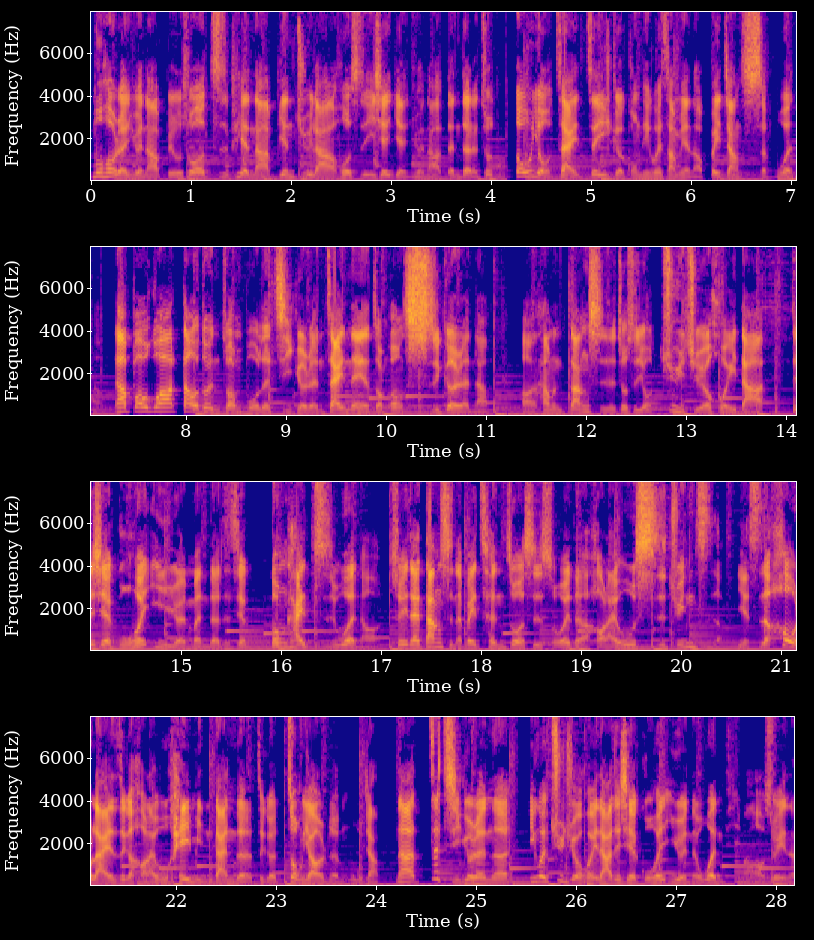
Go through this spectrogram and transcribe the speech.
幕后人员啊，比如说制片啊、编剧啦，或是一些演员啊等等就都有在这一个公听会上面呢被这样审问啊。那包括道顿庄博的几个人在内，总共十个人啊。啊，他们当时就是有拒绝回答这些国会议员们的这些公开质问哦，所以在当时呢被称作是所谓的好莱坞十君子，也是后来这个好莱坞黑名单的这个重要人物。这样，那这几个人呢，因为拒绝回答这些国会议员的问题嘛，哦，所以呢，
